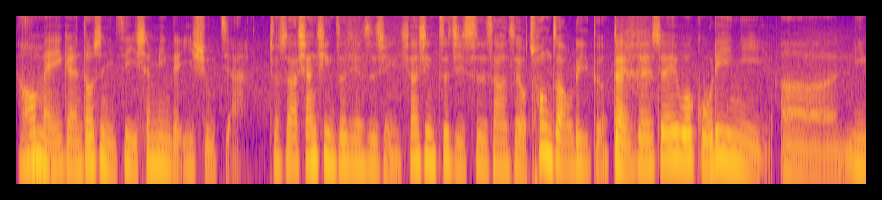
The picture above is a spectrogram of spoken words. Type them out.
然后每一个人都是你自己生命的艺术家。就是要相信这件事情，相信自己事实上是有创造力的。对对，所以我鼓励你，呃，你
